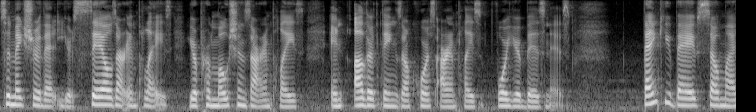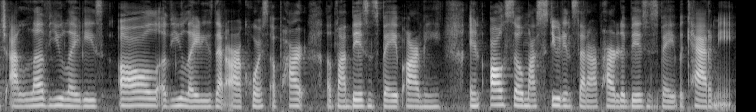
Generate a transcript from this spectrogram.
to make sure that your sales are in place, your promotions are in place, and other things, of course, are in place for your business. Thank you, babe, so much. I love you, ladies. All of you ladies that are, of course, a part of my Business Babe Army, and also my students that are part of the Business Babe Academy.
